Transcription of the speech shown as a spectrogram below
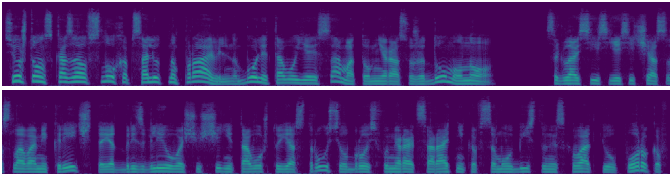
Все, что он сказал вслух, абсолютно правильно, более того, я и сам о том не раз уже думал, но... Согласись я сейчас со словами Кречета и от брезгливого ощущения того, что я струсил, бросив умирать соратников в самоубийственной схватке у пороков,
